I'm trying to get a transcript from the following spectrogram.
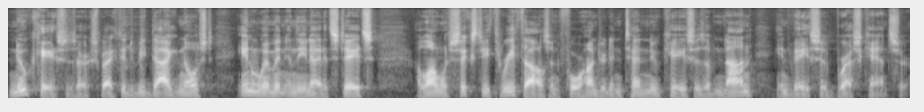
new cases are expected to be diagnosed in women in the United States, along with 63,410 new cases of non-invasive breast cancer.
